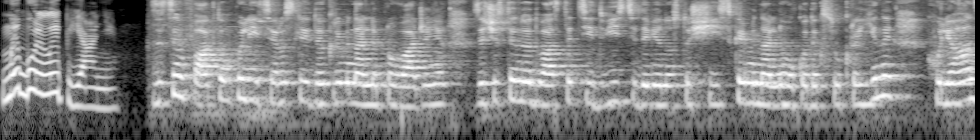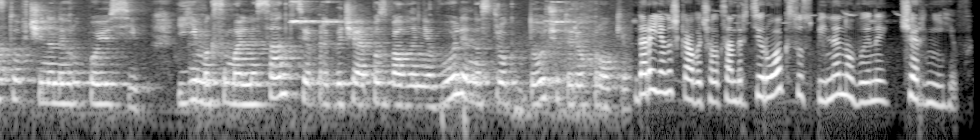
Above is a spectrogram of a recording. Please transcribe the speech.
Ми були п'яні. За цим фактом поліція розслідує кримінальне провадження за частиною 2 статті 296 Кримінального кодексу України хуліганство вчинене групою осіб. Її максимальна санкція передбачає позбавлення волі на строк до 4 років. Дар'я Янушкевич, Олександр Цірок, Суспільне новини, Чернігів.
